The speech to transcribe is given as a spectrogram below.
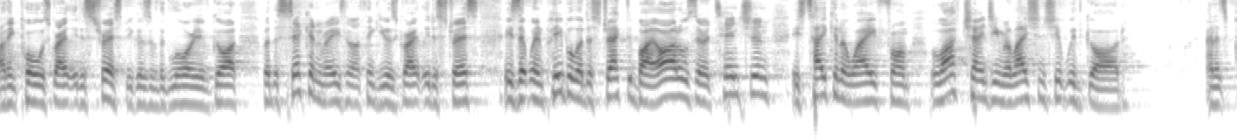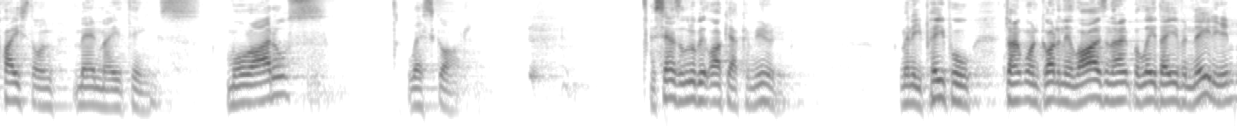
I think Paul was greatly distressed because of the glory of God. But the second reason I think he was greatly distressed is that when people are distracted by idols, their attention is taken away from life changing relationship with God and it's placed on man made things. More idols, less God. It sounds a little bit like our community. Many people don't want God in their lives and they don't believe they even need Him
